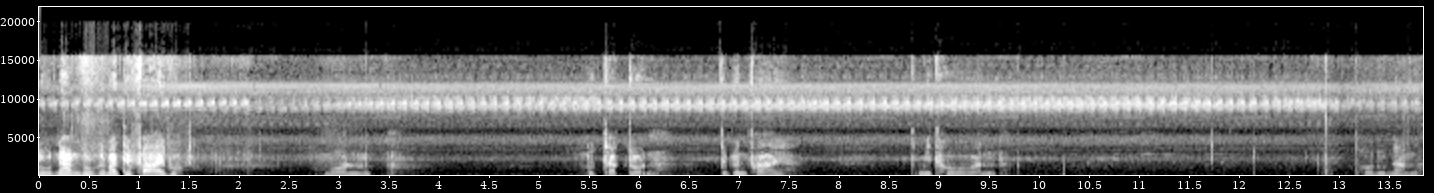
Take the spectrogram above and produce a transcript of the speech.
ดูดน้ำดูดขึ้นมาติดฟ้ายผู้บอลรถจักรจอดจะเป็นไฟ มีโทรอันโทรดูดน้ำนะ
